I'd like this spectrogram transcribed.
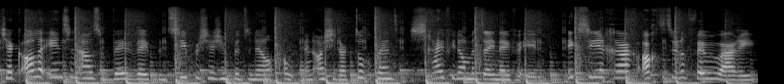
Check alle ins en outs op www.cprecision.nl. Oh, en als je daar toch bent, schrijf je dan meteen even in. Ik zie je graag 28 februari.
